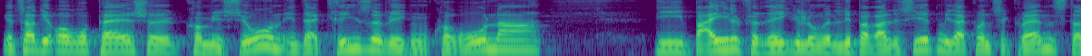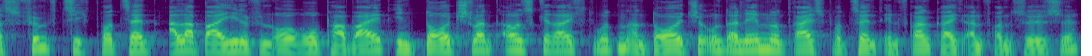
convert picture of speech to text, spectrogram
Jetzt hat die Europäische Kommission in der Krise wegen Corona die Beihilferegelungen liberalisiert mit der Konsequenz, dass 50 Prozent aller Beihilfen europaweit in Deutschland ausgereicht wurden an deutsche Unternehmen und 30 Prozent in Frankreich an französische.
